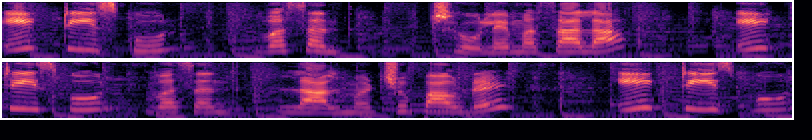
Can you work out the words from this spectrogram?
એક ટીસ્પૂન વસંત છોલે મસાલા, એક ટીસ્પૂન વસંત લાલ મરચું પાવડર, એક ટીસ્પૂન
